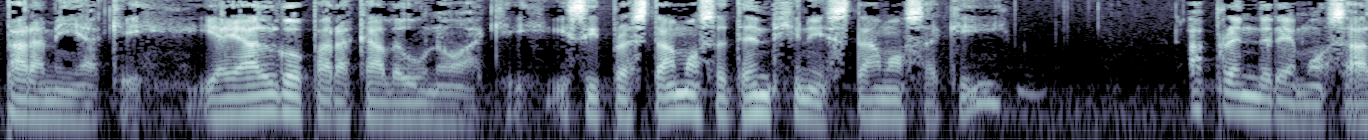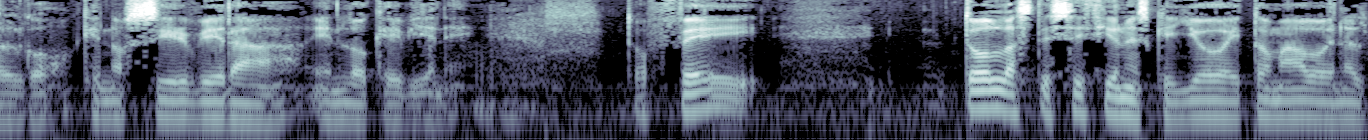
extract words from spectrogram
para mí aquí y hay algo para cada uno aquí. Y si prestamos atención y estamos aquí, aprenderemos algo que nos servirá en lo que viene. Entonces, fe, todas las decisiones que yo he tomado en el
